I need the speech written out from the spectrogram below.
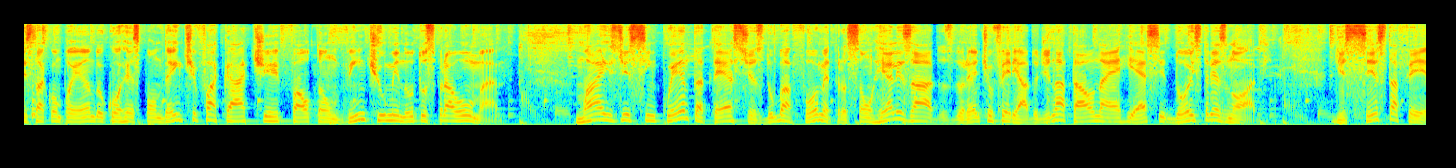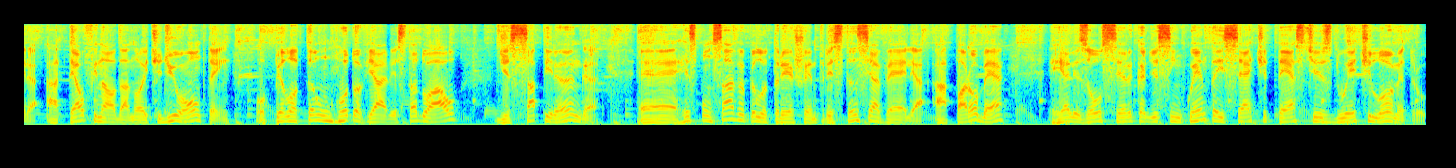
está acompanhando o correspondente Facate, faltam 21 minutos para uma. Mais de 50 testes do bafômetro são realizados durante o feriado de Natal na RS 239. De sexta-feira até o final da noite de ontem, o pelotão rodoviário estadual de Sapiranga, é, responsável pelo trecho entre Estância Velha a Parobé, realizou cerca de 57 testes do etilômetro,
